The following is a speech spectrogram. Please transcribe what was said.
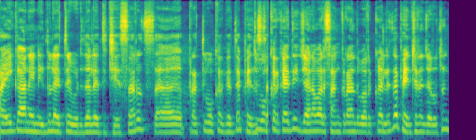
పైగానే నిధులైతే విడుదలైతే చేశారు. ప్రతి ఒక్కరికైతే ప్రతి ఒక్కరికైతే జనవరి సంక్రాంతి వరకు అయితే పెంచడం జరుగుతుంది.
